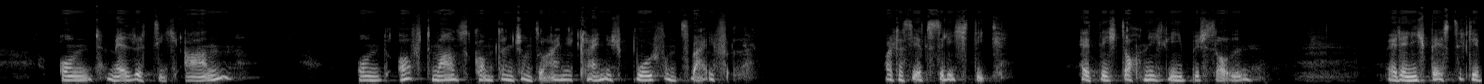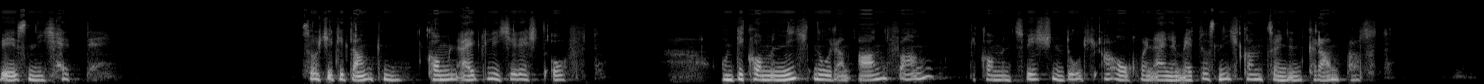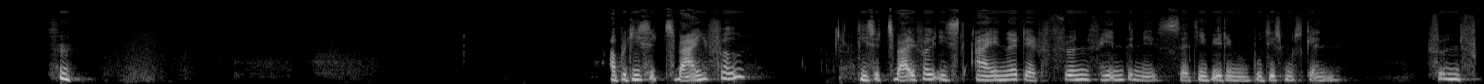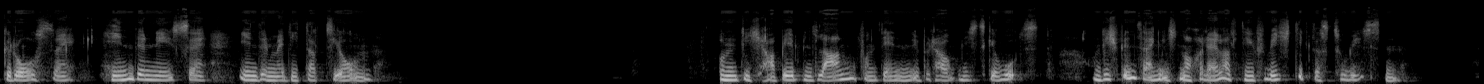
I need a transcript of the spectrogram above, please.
und meldet sich an. Und oftmals kommt dann schon so eine kleine Spur von Zweifel. War das jetzt richtig? Hätte ich doch nicht lieber sollen. Wäre nicht besser gewesen, ich hätte. Solche Gedanken kommen eigentlich recht oft. Und die kommen nicht nur am Anfang, die kommen zwischendurch auch, wenn einem etwas nicht ganz in den Kram passt. Hm. Aber dieser Zweifel, dieser Zweifel ist einer der fünf Hindernisse, die wir im Buddhismus kennen fünf große Hindernisse in der Meditation. Und ich habe eben lang von denen überhaupt nichts gewusst. Und ich finde es eigentlich noch relativ wichtig, das zu wissen.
